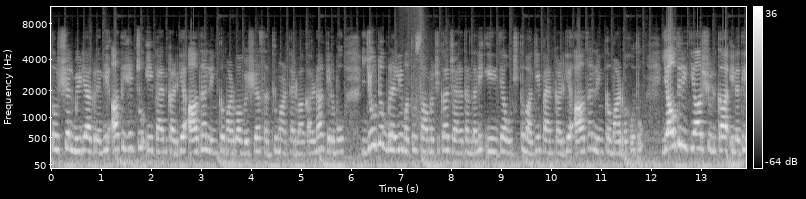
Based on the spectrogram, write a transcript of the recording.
ಸೋಷಿಯಲ್ ಮೀಡಿಯಾಗಳಲ್ಲಿ ಅತಿ ಹೆಚ್ಚು ಈ ಪ್ಯಾನ್ ಕಾರ್ಡ್ಗೆ ಆಧಾರ್ ಲಿಂಕ್ ಮಾಡುವ ವಿಷಯ ಸದ್ದು ಮಾಡ್ತಾ ಇರುವ ಕಾರಣ ಕೆಲವು ಯೂಟ್ಯೂಬ್ಗಳಲ್ಲಿ ಮತ್ತು ಸಾಮಾಜಿಕ ಜಾಲತಾಣದಲ್ಲಿ ಈ ರೀತಿಯ ಉಚಿತವಾಗಿ ಪ್ಯಾನ್ ಕಾರ್ಡ್ಗೆ ಆಧಾರ್ ಲಿಂಕ್ ಮಾಡಬಹುದು. ಯಾವುದೇ ರೀತಿಯ ಶುಲ್ಕ ಇಲ್ಲದೆ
